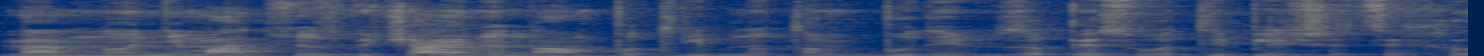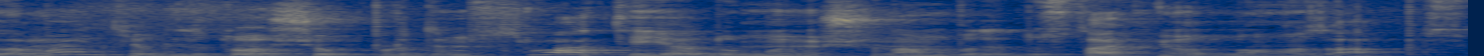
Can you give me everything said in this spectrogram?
мемну анімацію, звичайно, нам потрібно там буде записувати більше цих елементів. Для того, щоб продемонструвати, я думаю, що нам буде достатньо одного запису.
